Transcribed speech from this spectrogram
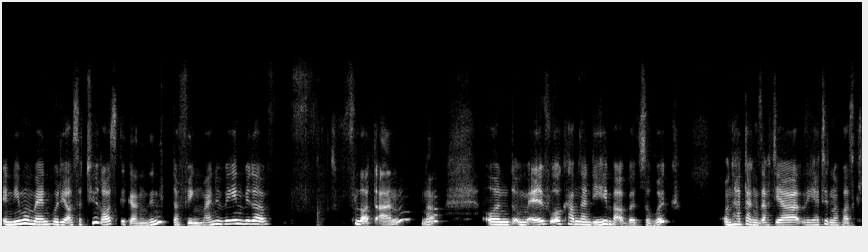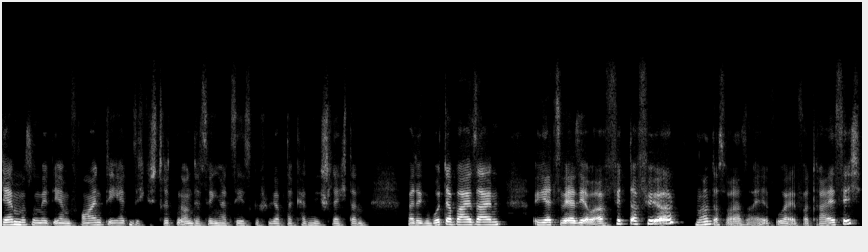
in dem Moment, wo die aus der Tür rausgegangen sind, da fingen meine Wehen wieder flott an. Ne? Und um 11 Uhr kam dann die Hebamme zurück und hat dann gesagt, ja, sie hätte noch was klären müssen mit ihrem Freund, die hätten sich gestritten und deswegen hat sie das Gefühl gehabt, da kann sie schlecht dann bei der Geburt dabei sein. Jetzt wäre sie aber fit dafür. Ne? Das war so 11 Uhr, 11.30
